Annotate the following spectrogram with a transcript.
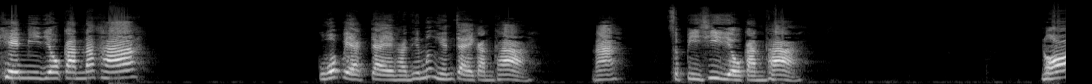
เคมีเดียวกันนะคะ กูว่าแปลกใจค่ะ ที่มึงเห็นใจกันค่ะ นะ สปีชีส์เดียวกันค่ะ เนาะ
